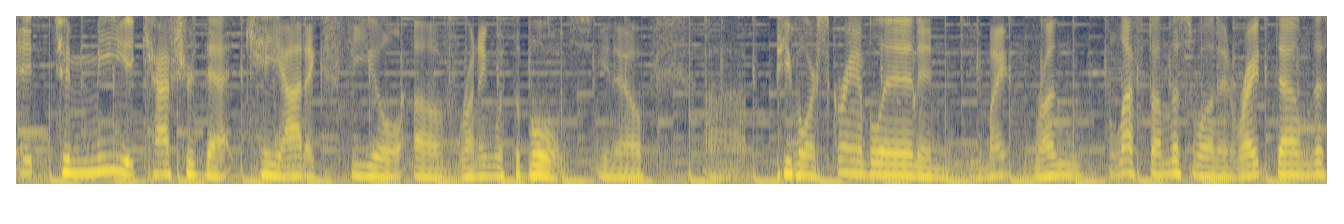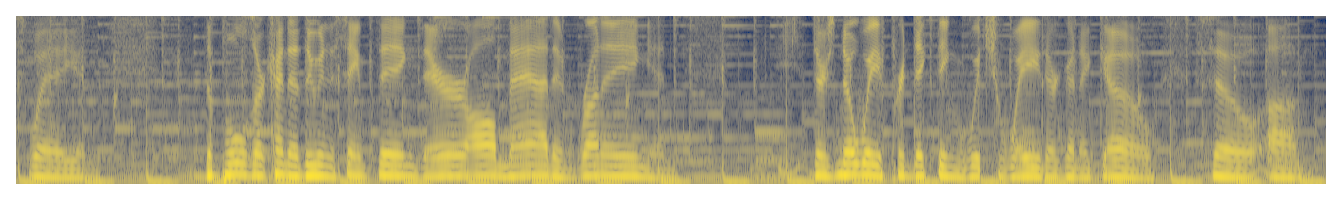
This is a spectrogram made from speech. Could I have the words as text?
It, to me, it captured that chaotic feel of running with the bulls. You know, uh, people are scrambling, and you might run left on this one and right down this way, and the Bulls are kind of doing the same thing. They're all mad and running, and there's no way of predicting which way they're going to go. So um,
